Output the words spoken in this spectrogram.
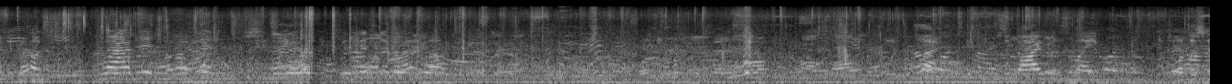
Grabbed it and hugged it and she we kissed it. But the guy was like,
